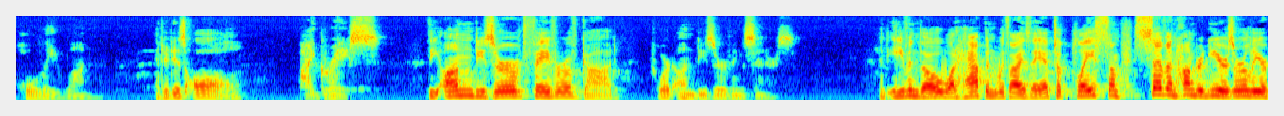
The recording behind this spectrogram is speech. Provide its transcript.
holy one. And it is all by grace, the undeserved favor of God toward undeserving sinners. And even though what happened with Isaiah took place some 700 years earlier,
